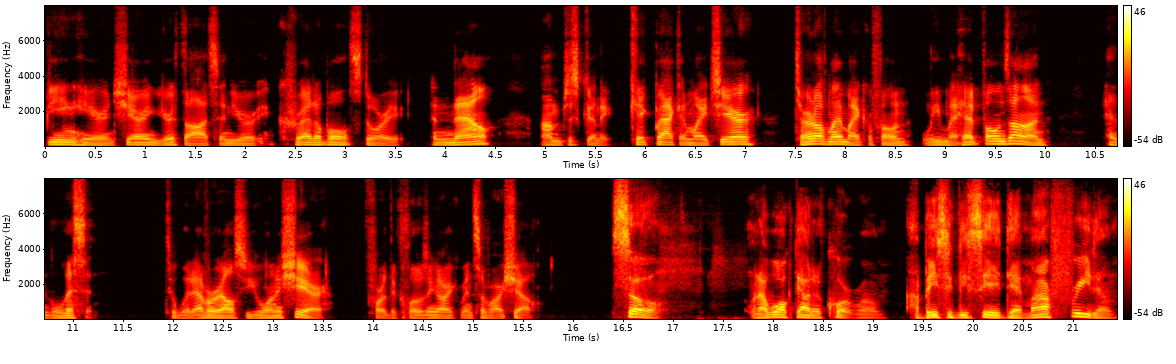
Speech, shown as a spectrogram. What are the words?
being here and sharing your thoughts and your incredible story. And now I'm just going to kick back in my chair, turn off my microphone, leave my headphones on, and listen to whatever else you want to share for the closing arguments of our show. So, when I walked out of the courtroom, I basically said that my freedom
